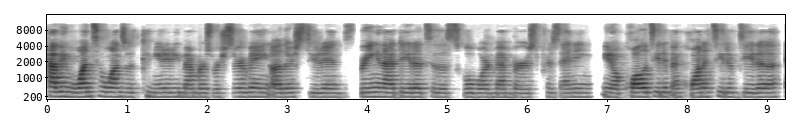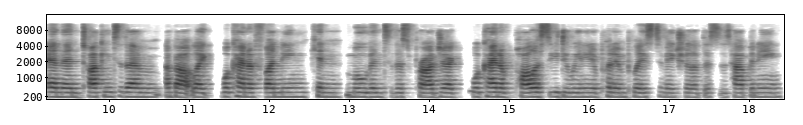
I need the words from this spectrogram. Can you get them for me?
having one to ones with community members. We're surveying other students, bringing that data to the school board members, presenting you know qualitative and quantitative data, and then talking to them about like what kind of funding can move into this project, what kind of policy do we need to put in place to make sure that this is happening.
